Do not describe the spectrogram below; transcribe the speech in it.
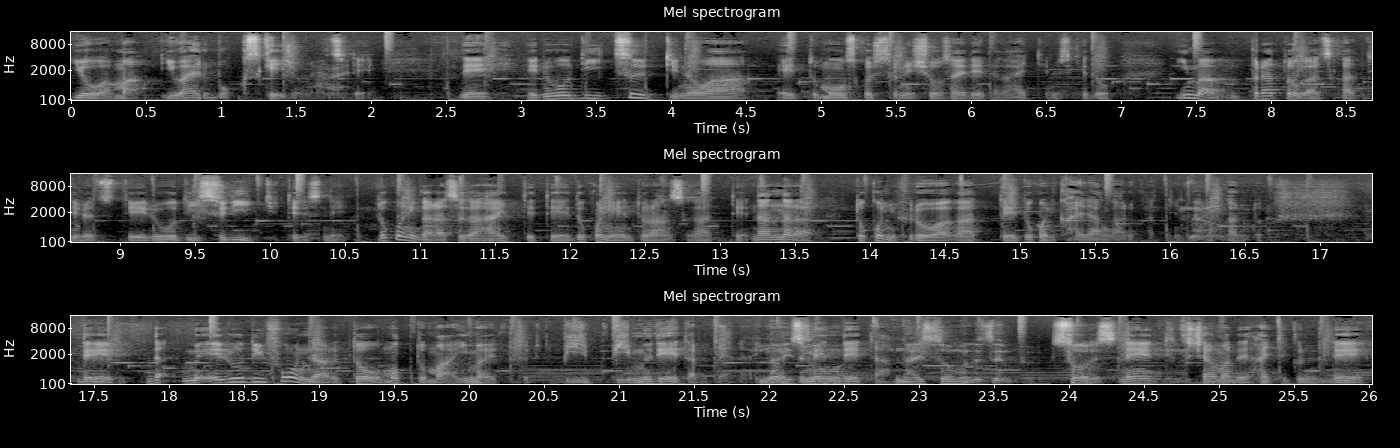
要はまあいわゆるボックス形状のやつで。で LOD2 っていうのは、えっと、もう少しそれに詳細データが入ってるんですけど今プラトーが使ってるやつって LOD3 って言ってですねどこにガラスが入っててどこにエントランスがあってなんならどこにフロアがあってどこに階段があるかっていうのが分かると。で LOD4 になるともっとまあ今言ったビビムデータみたいな図面データ。内装まで全部。そうですねテクチャーまで入ってくるんで。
